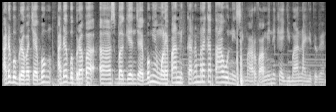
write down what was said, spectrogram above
Ada beberapa cebong ada beberapa uh, sebagian cebong yang mulai panik karena mereka tahu nih si Ma'ruf Amin ini kayak gimana gitu kan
